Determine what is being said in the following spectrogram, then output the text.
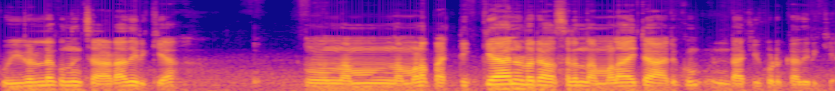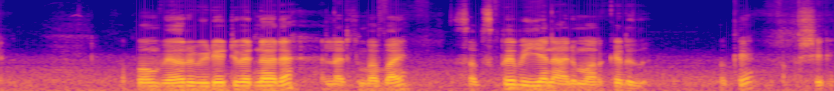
കുഴികളിലേക്കൊന്നും ചാടാതിരിക്കുക. നമ്മളെ പറ്റിക്കാനുള്ളൊരു അവസരം നമ്മളായിട്ട് ആർക്കും ഉണ്ടാക്കി കൊടുക്കാതിരിക്കുക. അപ്പം വേറൊരു വീഡിയോ ആയിട്ട് വരുന്നവരെ എല്ലാവർക്കും ബൈ സബ്സ്ക്രൈബ് ചെയ്യാൻ ആരും മറക്കരുത്. ഓക്കെ അപ്പം ശരി.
